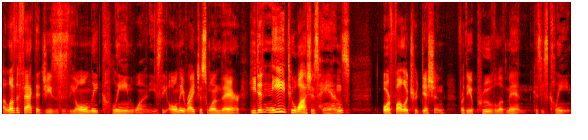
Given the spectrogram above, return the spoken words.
I love the fact that Jesus is the only clean one. He's the only righteous one there. He didn't need to wash his hands or follow tradition for the approval of men because he's clean.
